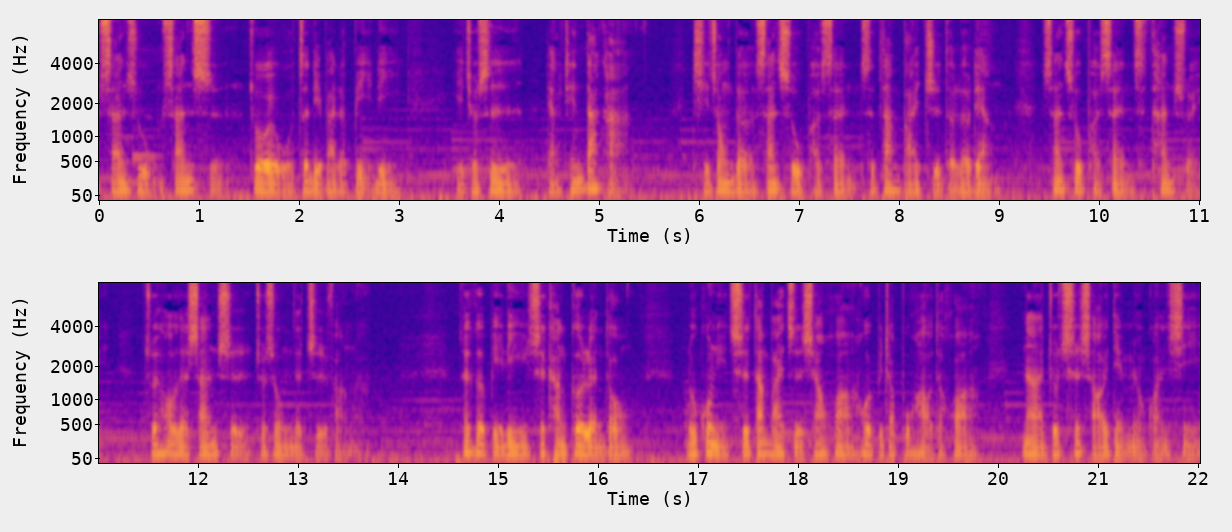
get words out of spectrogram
三十五、三十作为我这礼拜的比例，也就是两千大卡，其中的三十五 percent 是蛋白质的热量，三十五 percent 是碳水，最后的三十就是我们的脂肪了。这个比例是看个人的哦。如果你吃蛋白质消化会比较不好的话，那就吃少一点没有关系，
